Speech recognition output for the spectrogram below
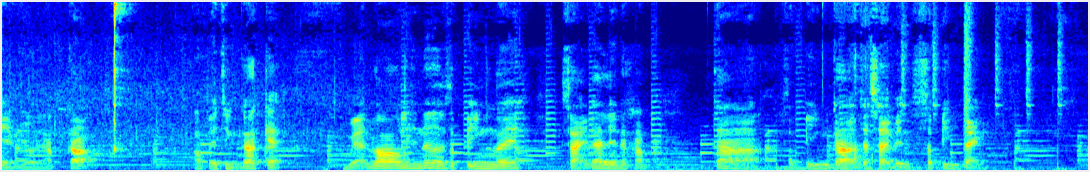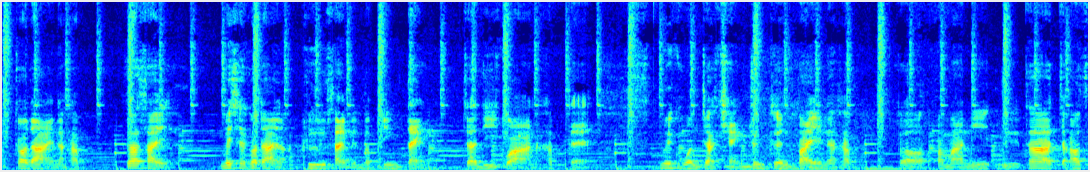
อย่างเดียวนะครับ ก็เอาไปถึงก็แกะแหวนรองลิเนอร์สปริงเลยใส่ได้เลยนะครับ ถ้าสปริงก็จะใส่เป็นสปริงแต่งก็ได้นะครับ ก็ใส่ไม่ใช่ก็ได้นะครับ คือใส่เป็นสปริงแต่งจะดีกว่านะครับ แต่ ไม่ควรจะแข็งจนเกินไปนะครับ ก็ประมาณนี้หรือถ้าจะเอาส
